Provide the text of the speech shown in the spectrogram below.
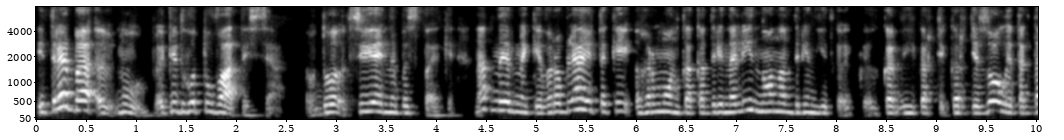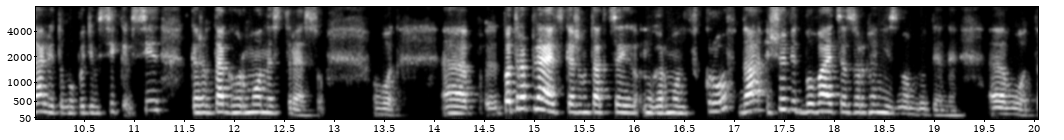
І треба е, ну, підготуватися до цієї небезпеки. Наднирники виробляють такий гормон, як адреналін, нонандрин, кортизол і так далі, тому потім всі, всі скажімо так, гормони стресу. От. Е, потрапляють, скажімо так, цей ну, гормон в кров, да? що відбувається з організмом людини. Е, от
